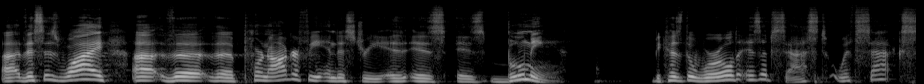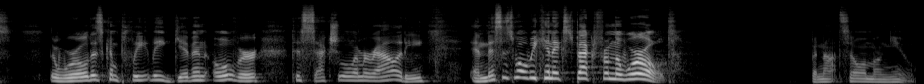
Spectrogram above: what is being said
Uh, this is why uh, the, the pornography industry is, is, is booming because the world is obsessed with sex. The world is completely given over to sexual immorality. And this is what we can expect from the world, but not so among you.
